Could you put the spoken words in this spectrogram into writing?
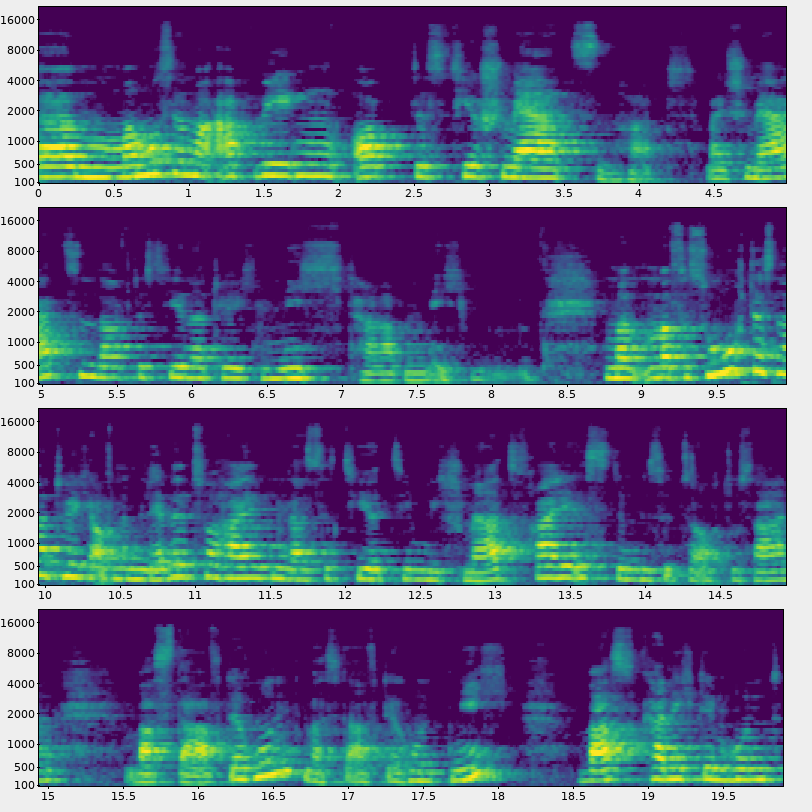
Ähm, man muss immer abwägen, ob das Tier Schmerzen hat, weil Schmerzen darf das Tier natürlich nicht haben. Ich, man, man versucht es natürlich auf einem Level zu halten, dass das Tier ziemlich schmerzfrei ist, dem Besitzer auch zu sagen, was darf der Hund, was darf der Hund nicht, was kann ich dem Hund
